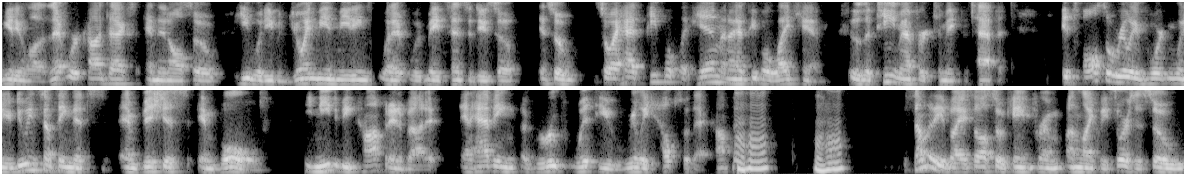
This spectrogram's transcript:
getting a lot of network contacts, and then also he would even join me in meetings when it made sense to do so. And so, so I had people like him, and I had people like him. It was a team effort to make this happen. It's also really important when you're doing something that's ambitious and bold. You need to be confident about it and having a group with you really helps with that confidence. Mm-hmm. Mm-hmm. Some of the advice also came from unlikely sources. So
